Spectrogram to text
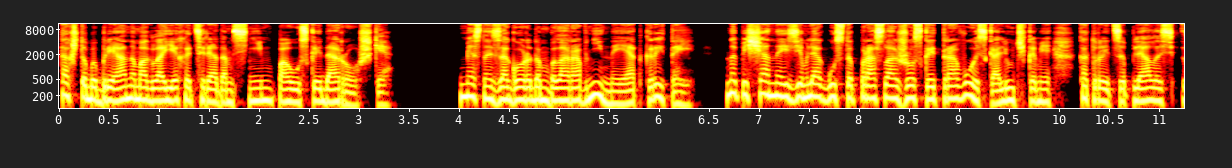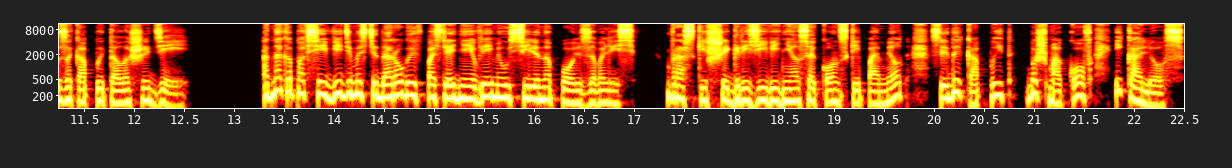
так чтобы Бриана могла ехать рядом с ним по узкой дорожке. Местность за городом была равнинной и открытой, но песчаная земля густо поросла жесткой травой с колючками, которая цеплялась за копыта лошадей. Однако, по всей видимости, дорогой в последнее время усиленно пользовались. В раскисшей грязи виднелся конский помет, следы копыт, башмаков и колес.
